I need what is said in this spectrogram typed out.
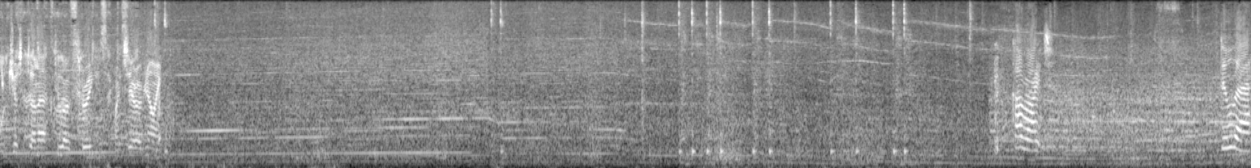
You've just done a 203.09. Car right. Still there.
